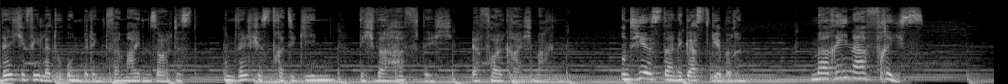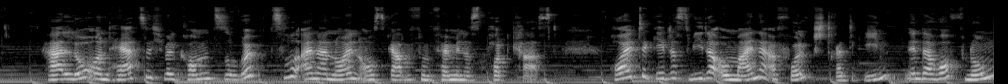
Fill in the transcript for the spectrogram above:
welche Fehler du unbedingt vermeiden solltest und welche Strategien dich wahrhaftig erfolgreich machen. Und hier ist deine Gastgeberin, Marina Fries. Hallo und herzlich willkommen zurück zu einer neuen Ausgabe vom Feminist Podcast. Heute geht es wieder um meine Erfolgsstrategien in der Hoffnung,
